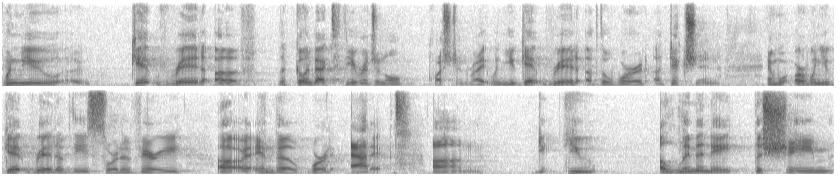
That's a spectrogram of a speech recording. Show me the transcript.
when you get rid of, going back to the original question, right? When you get rid of the word addiction, and, or when you get rid of these sort of very, uh, and the word addict, um, you, you eliminate the shame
